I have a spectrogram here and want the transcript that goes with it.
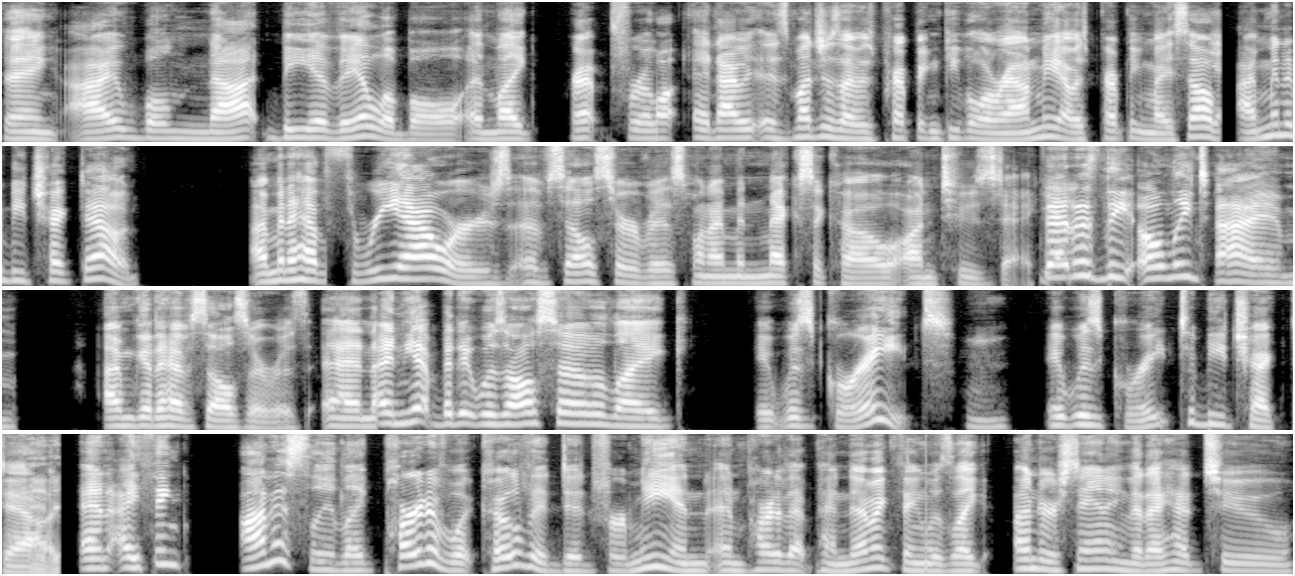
saying I will not be available, and like prep for. And I, as much as I was prepping people around me, I was prepping myself. I'm going to be checked out. I'm going to have three hours of cell service when I'm in Mexico on Tuesday. That is the only time I'm going to have cell service. And, and yet, but it was also like, it was great. Mm. It was great to be checked out. And I think honestly, like part of what COVID did for me and, and part of that pandemic thing was like understanding that I had to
